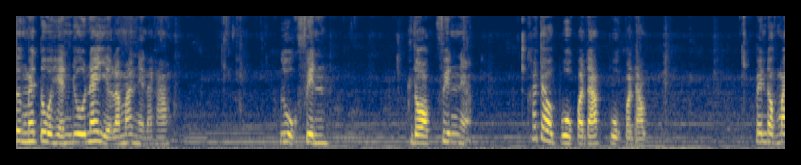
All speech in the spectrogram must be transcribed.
ซึ่งแม่ตู้เห็นอยู่ในเยอรมันเนี่ยนะคะ ลูกฟิน ดอกฟินเนี่ยเขาจะาปลูกประดับปลูกประดับ เป็นดอกไม้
